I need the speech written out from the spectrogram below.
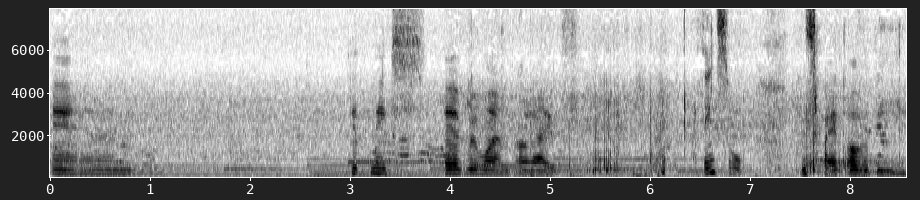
and it makes everyone alive. I think so. In spite of the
